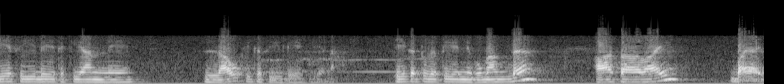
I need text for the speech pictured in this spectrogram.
ඒ සීලයට කියන්නේ ලෞකික සීලය කියලා. ඒක තුල තියෙන්නේ කුමක්ද? ආසාවයි බයයි.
